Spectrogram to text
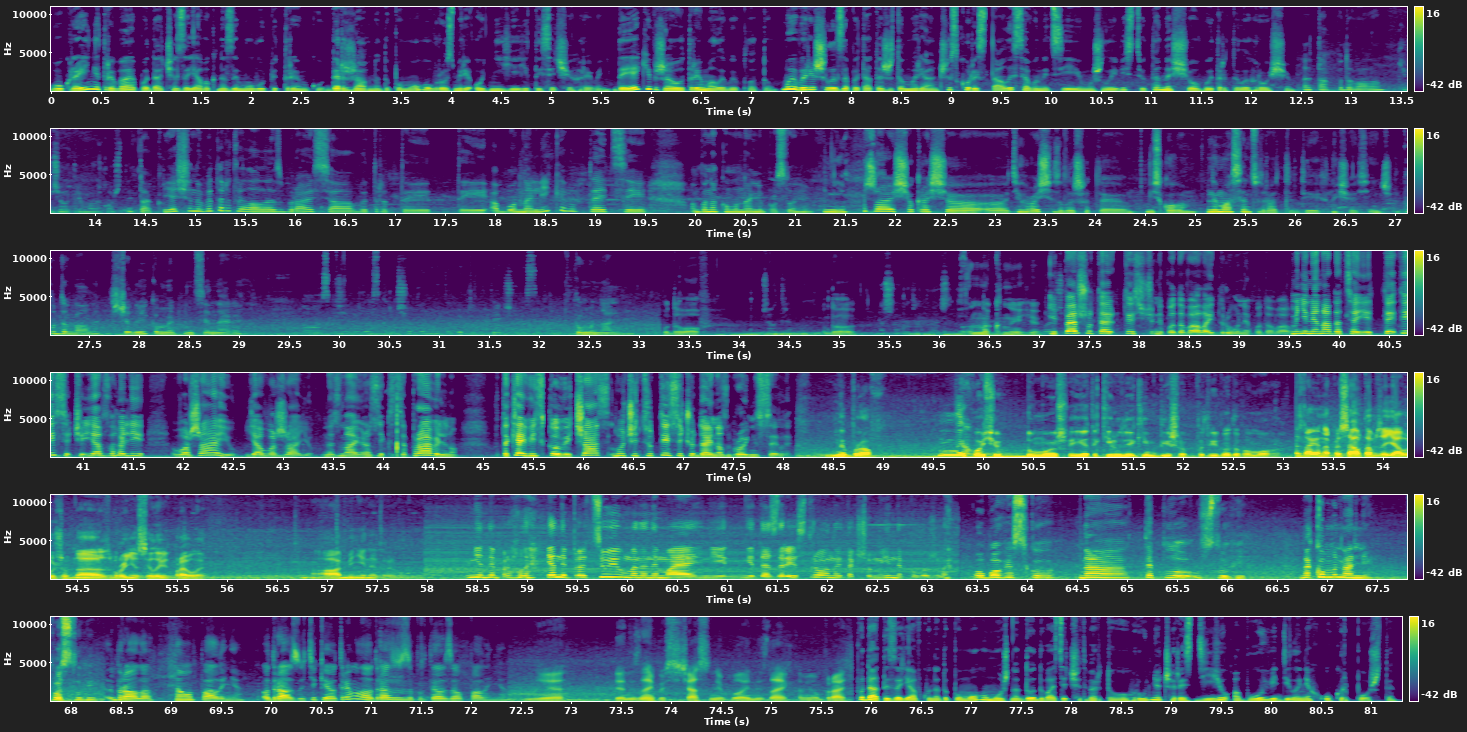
В Україні триває подача заявок на зимову підтримку, державну допомогу в розмірі однієї тисячі гривень. Деякі вже отримали виплату. Ми вирішили запитати житомирян, чи скористалися вони цією можливістю та на що витратили гроші. Е, Так, подавала. І вже отримали кошти? Так, я ще не витратила, але збираюся витратити або на ліки в аптеці, або на комунальні послуги. Ні. Вважаю, що краще е, ті гроші залишити військовим. Нема сенсу тратити їх на щось інше. Подавали з чоловіком ми пенсіонери якщо не секрет? комунальні. Подавав. Вже отримали. Да. На що витратили? На книги. І першу те- тисячу не подавала, і другу не подавала. Мені не треба цієї ти- тисячі. Я взагалі вважаю, я вважаю, не знаю наскільки це правильно. В такий військовий час лучше цю тисячу дай на збройні сили. Не брав. Не хочу. Думаю, що є такі люди, яким більше потрібна допомога. Не знаю, написав там заяву, щоб на Збройні сили відправили. А мені не треба. Ні, не брали. Я не працюю, в мене немає ні, ніде зареєстрованої, так що мені не положено. Обов'язково на теплоуслуги, на комунальні послуги. Брала на опалення одразу. Тільки отримала, одразу заплатила за опалення. Ні. Я не знаю, якось часу не було, я не знаю, як там його брати. Подати заявку на допомогу можна до 24 грудня через дію або у відділеннях Укрпошти.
